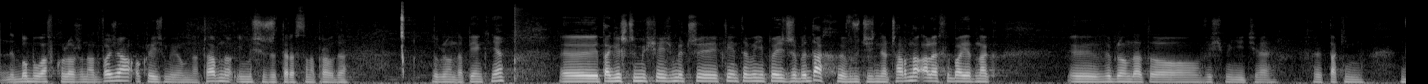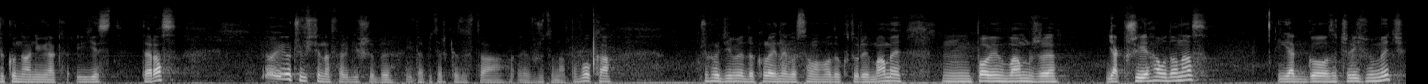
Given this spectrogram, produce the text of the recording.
y, bo była w kolorze nadwozia. Okryliśmy ją na czarno i myślę, że teraz to naprawdę wygląda pięknie. Yy, tak jeszcze myśleliśmy, czy klientowi nie powiedzieć, żeby dach wrzucić na czarno, ale chyba jednak y, wygląda to wyśmienicie w takim wykonaniu, jak jest teraz. No i oczywiście na felgi, szyby i tapicerkę została y, wrzucona powłoka. Przechodzimy do kolejnego samochodu, który mamy. Mm, Powiem Wam, że jak przyjechał do nas, jak go zaczęliśmy myć,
